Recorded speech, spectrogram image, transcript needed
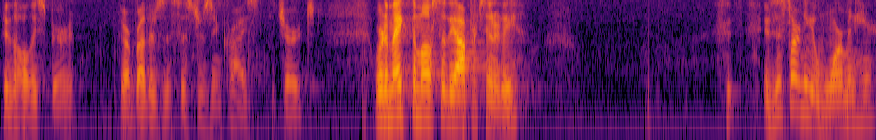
through the Holy Spirit, through our brothers and sisters in Christ, the church. We're to make the most of the opportunity. Is this starting to get warm in here?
